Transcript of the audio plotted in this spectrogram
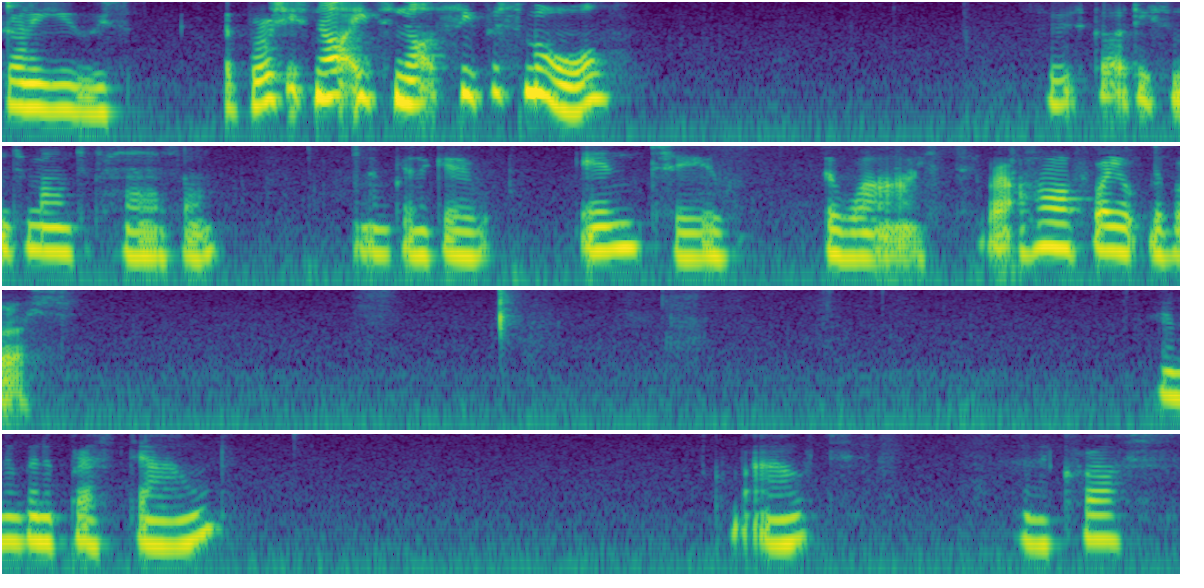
Going to use a brush. It's not, it's not super small. So it's got a decent amount of hairs on. I'm going to go into the white, about halfway up the brush. And I'm going to press down, come out, and across,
